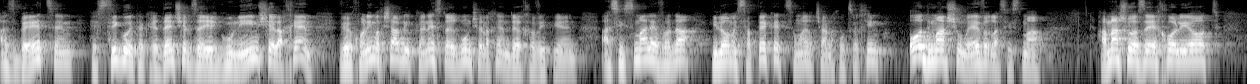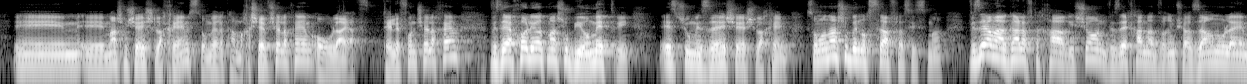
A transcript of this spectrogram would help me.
אז בעצם השיגו את ה-credentials הארגוניים שלכם, ויכולים עכשיו להיכנס לארגון שלכם דרך ה-VPN. הסיסמה לבדה היא לא מספקת, זאת אומרת שאנחנו צריכים עוד משהו מעבר לסיסמה. המשהו הזה יכול להיות משהו שיש לכם, זאת אומרת המחשב שלכם, או אולי הטלפון שלכם, וזה יכול להיות משהו ביומטרי, איזשהו מזהה שיש לכם. זאת אומרת משהו בנוסף לסיסמה. וזה המעגל הבטחה הראשון, וזה אחד מהדברים שעזרנו להם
